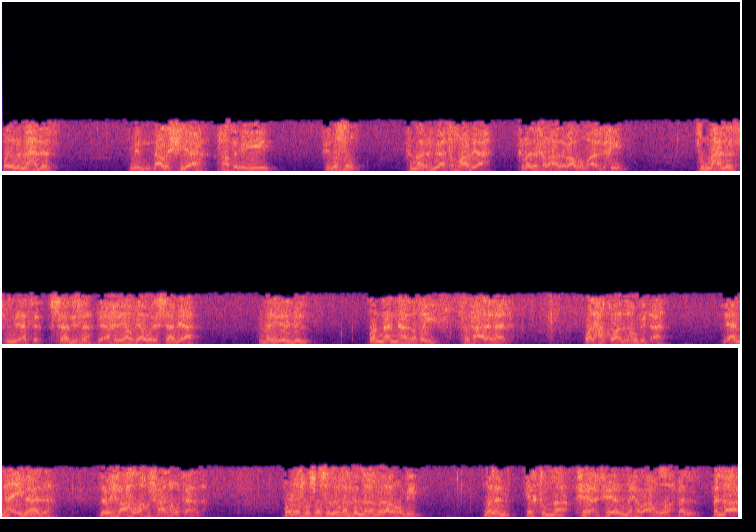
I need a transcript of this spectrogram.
وإنما حدث من بعض الشيعة الفاطميين في مصر في المئة الرابعة كما ذكر هذا بعض المؤرخين. ثم حدث في المئة السادسة في آخرها وفي أول السابعة بملك الإبل ظن أن هذا طيب ففعل ذلك. والحق أنه بدعة. لأنها عبادة لم يشرعها الله سبحانه وتعالى. والرسول صلى الله عليه وسلم قد بلغ البلاغ المبين ولم يكتم ما شيئا شيئا مما شرعه الله بل بلغ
